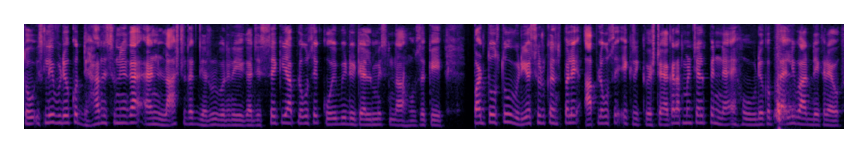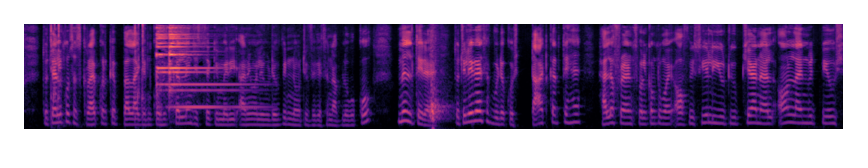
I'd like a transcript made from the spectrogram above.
तो इसलिए वीडियो को ध्यान से सुनिएगा एंड लास्ट तक ज़रूर बने रहिएगा, जिससे कि आप लोगों से कोई भी डिटेल मिस ना हो सके। पर दोस्तों, वीडियो शुरू करने से पहले आप लोगों से एक रिक्वेस्ट है, अगर आप मेरे चैनल पर नए हो, वीडियो को पहली बार देख रहे हो तो चैनल को सब्सक्राइब करके बेल आइकन को हिट कर लें, जिससे कि मेरी आने वाली वीडियो की नोटिफिकेशन आप लोगों को मिलती रहे। तो चलिएगा इस वीडियो को स्टार्ट करते हैं। Hello friends welcome to my official YouTube channel online with Piyush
